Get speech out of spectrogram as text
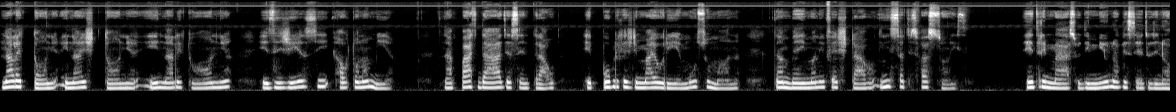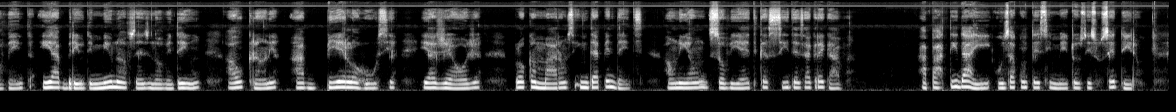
Na Letônia e na Estônia e na Lituânia exigia-se autonomia. Na parte da Ásia Central, repúblicas de maioria muçulmana também manifestavam insatisfações. Entre março de 1990 e abril de 1991, a Ucrânia, a Bielorrússia e a Geórgia proclamaram-se independentes. A União Soviética se desagregava. A partir daí, os acontecimentos se sucederam.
